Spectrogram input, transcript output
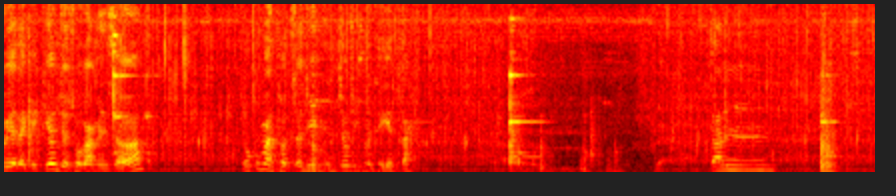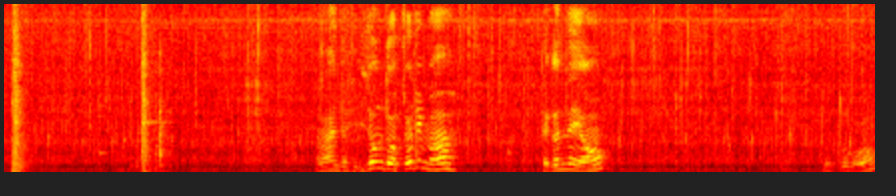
위에다 이렇게 끼얹어 줘가면서 조금만 더 졸이, 졸이면 되겠다. 짠! 아 이제 이 정도 졸이면 되겠네요. 불 끄고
